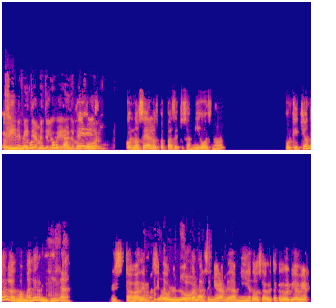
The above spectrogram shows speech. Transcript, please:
sí, definitivamente le hubiera ido mejor. Conocer a los papás de tus amigos, ¿no? Porque ¿qué onda las mamás de Regina? Estaba demasiado loca la señora, me da miedo. O sea, ahorita que lo volví a ver,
